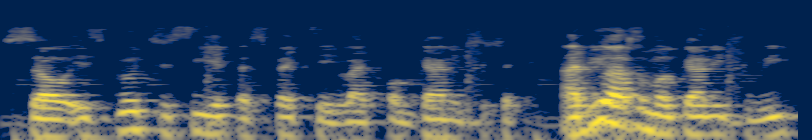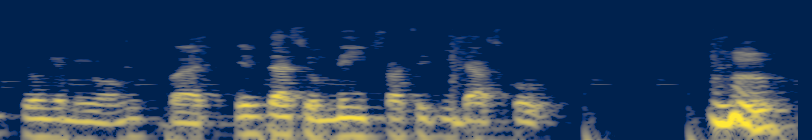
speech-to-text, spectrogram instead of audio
so it's good to see a perspective like organic. I do have some organic reach, don't get me wrong, but if that's your main strategy, that's cool. Mm-hmm.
